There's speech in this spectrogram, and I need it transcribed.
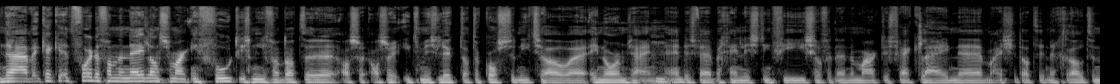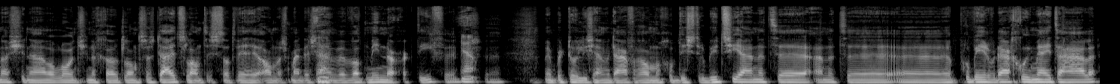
Nou, kijk, het voordeel van de Nederlandse markt in food is in ieder geval dat eh, als, er, als er iets mislukt, dat de kosten niet zo eh, enorm zijn. Hm. Hè? Dus we hebben geen listing fees of de, de markt is vrij klein. eh, maar als je dat in een grote nationale launch in een groot land zoals Duitsland, is dat weer heel anders. Maar daar zijn Ja. we wat minder actief. hè. Dus, eh, met Bertolli zijn we daar vooral nog op distributie aan het, eh, aan het eh, eh, proberen we daar groei mee te halen.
